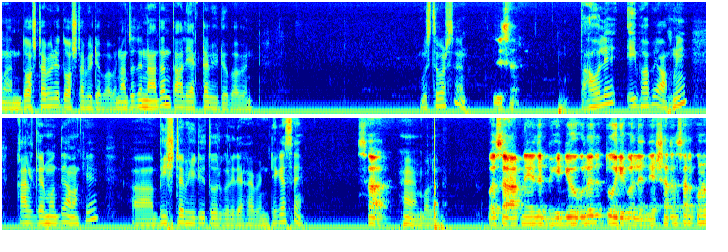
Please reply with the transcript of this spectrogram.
মানে দশটা ভিডিও দশটা ভিডিও পাবেন। আর যদি না দেন তাহলে একটা ভিডিও পাবেন। বুঝতে পারছেন? জি স্যার। তাহলে এইভাবে আপনি কালকের মধ্যে আমাকে বিশটা ভিডিও তৈরি করে দেখাবেন ঠিক আছে? স্যার। হ্যাঁ বলেন। ওই স্যার আপনি এই যে ভিডিওগুলো যে তৈরি করলেন এর সাথে স্যার কোনো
